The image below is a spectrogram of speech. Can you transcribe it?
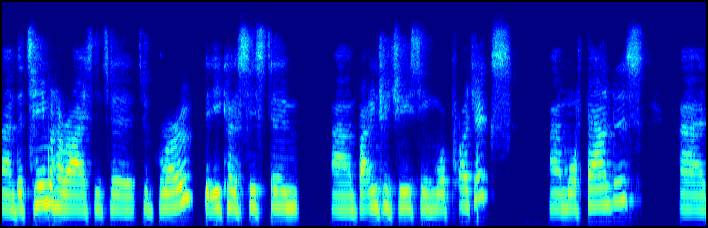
uh, the team at Horizen to, to grow the ecosystem uh, by introducing more projects, uh, more founders, uh,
